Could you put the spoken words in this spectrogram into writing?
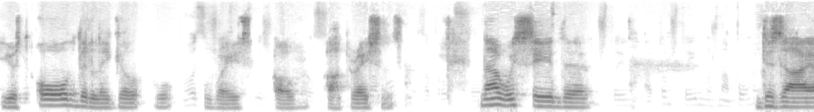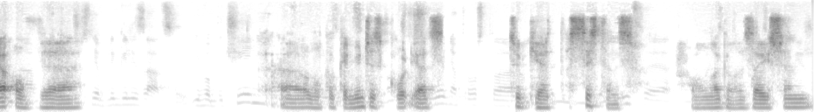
used all the legal ways of operations. Now we see the desire of the uh, local communities, courtyards, to get assistance for legalization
